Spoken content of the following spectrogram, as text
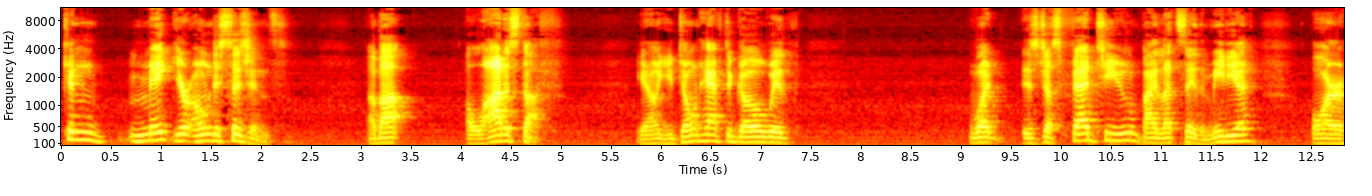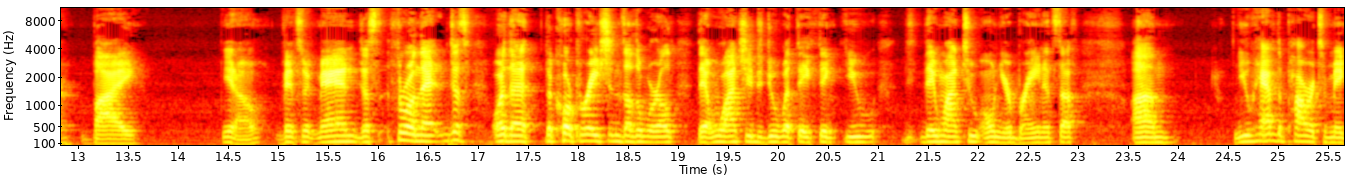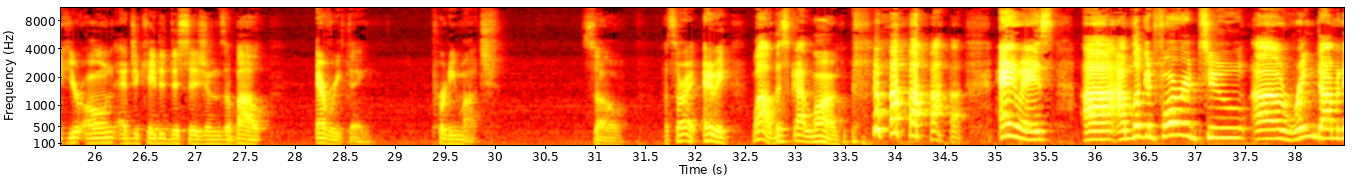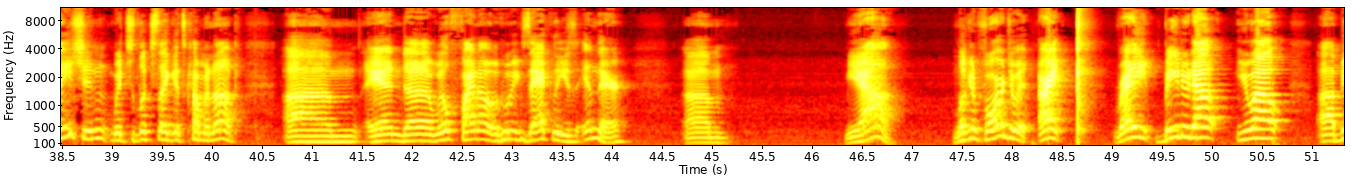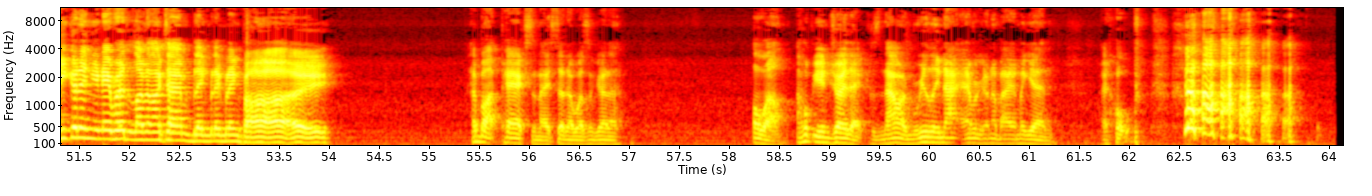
can make your own decisions about a lot of stuff. You know, you don't have to go with what is just fed to you by, let's say, the media or by you know Vince McMahon just throwing that just or the the corporations of the world that want you to do what they think you they want to own your brain and stuff. Um, you have the power to make your own educated decisions about everything, pretty much. So that's all right. Anyway, wow, this got long. Anyways, uh, I'm looking forward to uh, Ring Domination, which looks like it's coming up. Um, and uh, we'll find out who exactly is in there. Um, yeah, looking forward to it. All right, ready? Big dude out, you out. Uh, be good in your neighborhood. Love you a long time. Bling, bling, bling. Bye. I bought packs and I said I wasn't gonna. Oh well. I hope you enjoy that because now I'm really not ever gonna buy them again. I hope.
